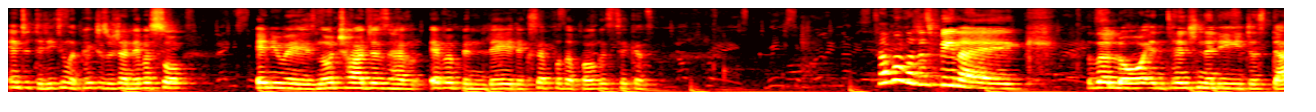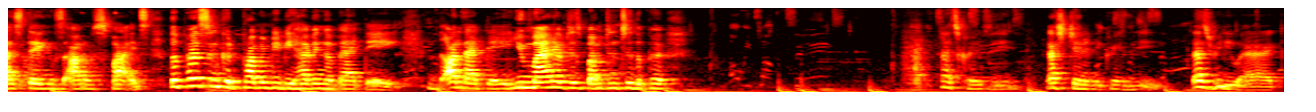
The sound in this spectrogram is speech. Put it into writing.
into deleting the pictures which I never saw Anyways, no charges have ever been laid except for the bogus tickets. Sometimes I just feel like the law intentionally just does things out of spite. The person could probably be having a bad day. On that day, you might have just bumped into the per- That's crazy. That's genuinely crazy. That's really whack.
